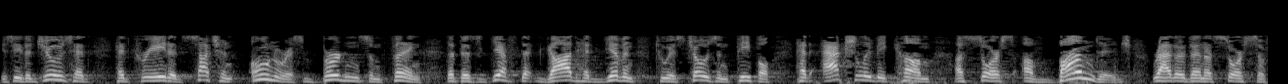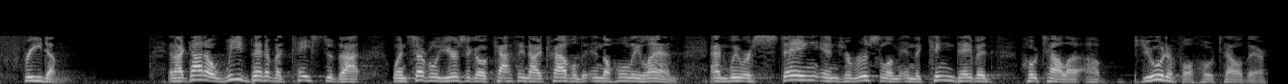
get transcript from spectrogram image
You see, the Jews had, had created such an onerous, burdensome thing that this gift that God had given to His chosen people had actually become a source of bondage rather than a source of freedom. And I got a wee bit of a taste of that when several years ago Kathy and I traveled in the Holy Land and we were staying in Jerusalem in the King David Hotel, a, a beautiful hotel there.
